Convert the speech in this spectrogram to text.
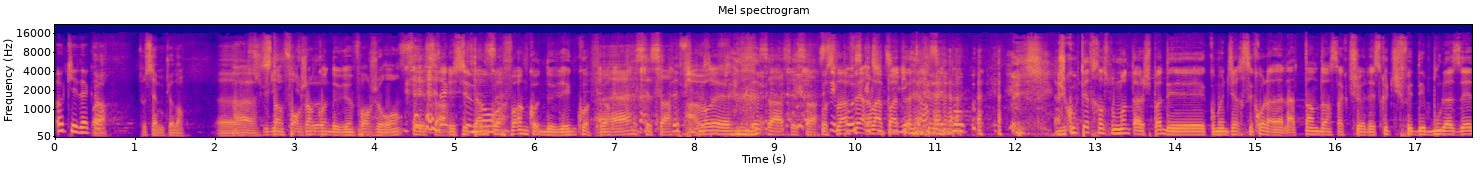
Ok, d'accord. Voilà, tout simplement. Euh, Ah, c'est en forgeant qu'on devient forgeron. C'est ça. Et c'est en coiffant qu'on devient coiffeur. Ouais, c'est ça. En vrai, C'est ça, c'est ça. faut se la beau ce faire que la patte. C'est beau. Du coup, peut-être en ce moment, t'as, je sais pas, des, comment dire, c'est quoi la, la tendance actuelle? Est-ce que tu fais des boules à Z,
